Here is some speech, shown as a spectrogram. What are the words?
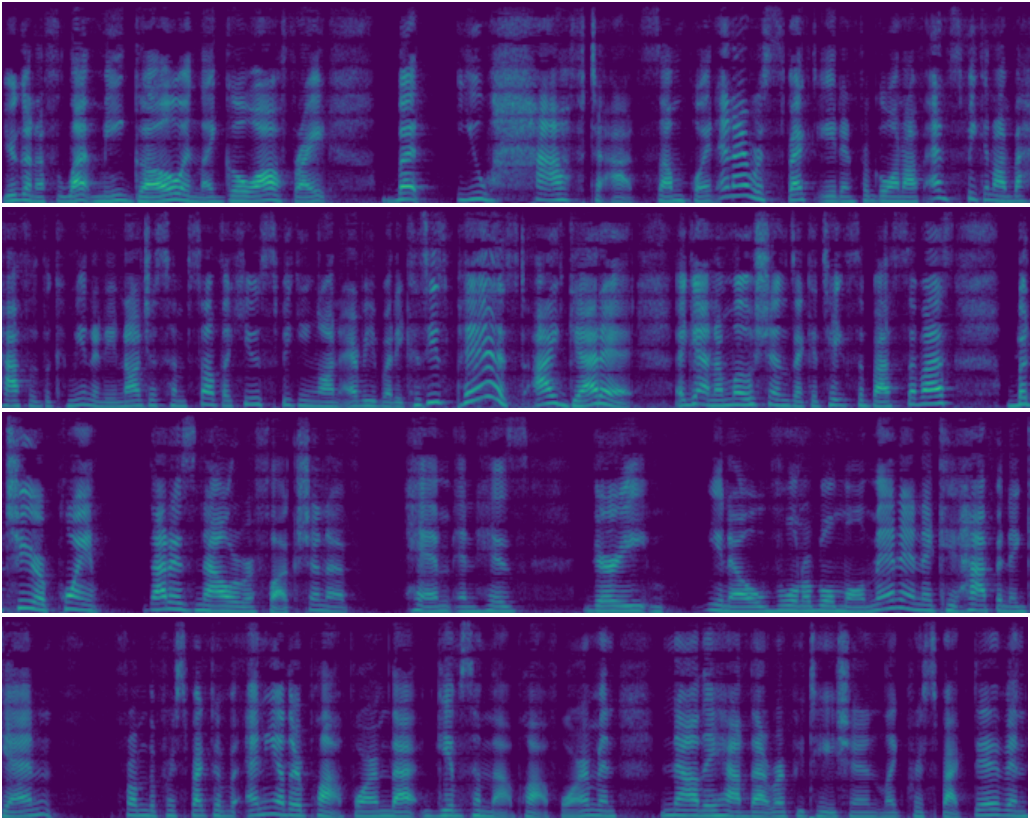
you're going to let me go and like go off, right? But you have to at some point and i respect adin for going off and speaking on behalf of the community not just himself like he was speaking on everybody because he's pissed. I get it. Again emotions like it takes the best of us. But to your point that is now a reflection of him and his very you know vulnerable moment and it could happen again from the perspective of any other platform that gives him that platform and now they have that reputation like perspective and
